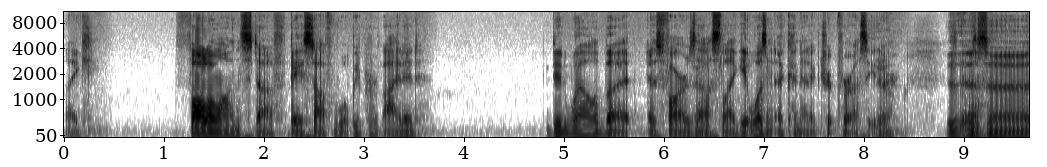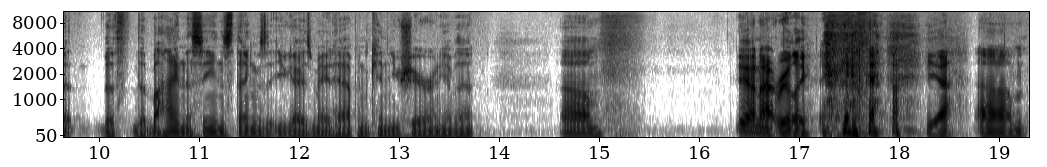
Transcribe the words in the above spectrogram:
like follow on stuff based off of what we provided did well. But as far as us, like it wasn't a kinetic trip for us either. Is, is uh, the the behind the scenes things that you guys made happen? Can you share any of that? Um. Yeah, not really. Yeah. Um,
